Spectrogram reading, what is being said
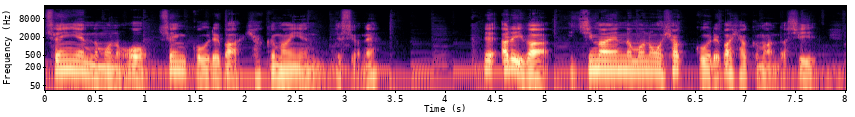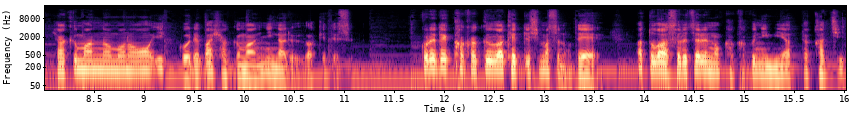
1000円のものを1000個売れば100万円ですよね。で、あるいは1万円のものを100個売れば100万だし、100万のものを1個売れば100万になるわけです。これで価格は決定しますので、あとはそれぞれの価格に見合った価値、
